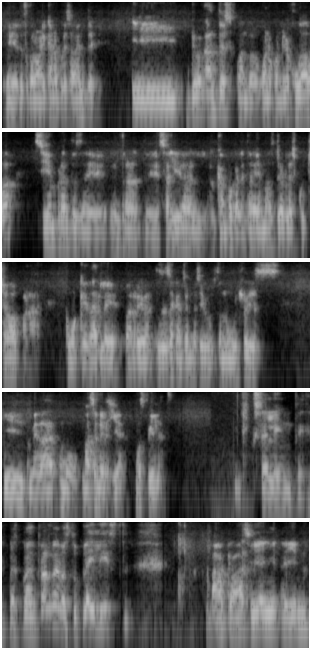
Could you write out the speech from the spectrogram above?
eh, de fútbol americano precisamente. Y yo antes, cuando, bueno, cuando yo jugaba, siempre antes de, entrar, de salir al, campo a calentar y demás, yo la escuchaba para como que darle para arriba. Entonces esa canción me sigue gustando mucho y es y me da como más energía, más pila. Excelente. Pues compártenos tu playlist. Va, que va, sí, ahí, en,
